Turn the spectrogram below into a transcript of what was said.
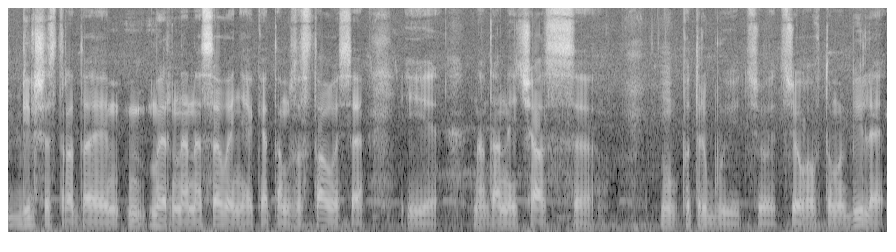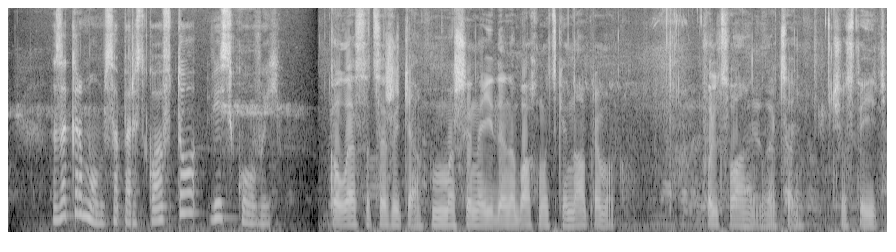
більше страдає мирне населення, яке там зосталося, і на даний час е, ну, потребують цього, цього автомобіля. За кермом саперського авто військовий. Колеса це життя. Машина їде на Бахмутський напрямок. Volkswagen, оцей, що стоїть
